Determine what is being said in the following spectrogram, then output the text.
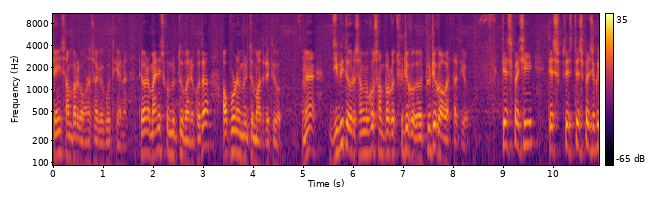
चाहिँ सम्पर्क हुन सकेको थिएन। त्यही भएर मानिसको मृत्यु भनेको त अपूर्ण मृत्यु मात्रै थियो। होइन जीवितहरूसँगको सम्पर्क छुटेको टुटेको अवस्था थियो। त्यसपछि त्यस त्यस त्यसपछिको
